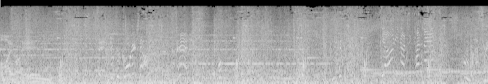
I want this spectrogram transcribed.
お前は永遠の友全力攻撃だ料理の時間だよまずい、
